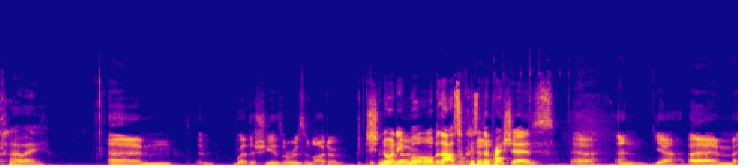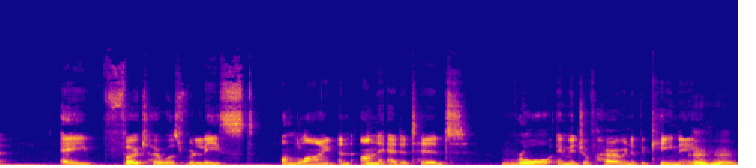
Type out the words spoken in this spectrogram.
Khloé. Um, whether she is or isn't, I don't. She's not know, anymore, but that's because of the pressures. Yeah, and yeah, um, a photo was released online, an unedited raw image of her in a bikini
